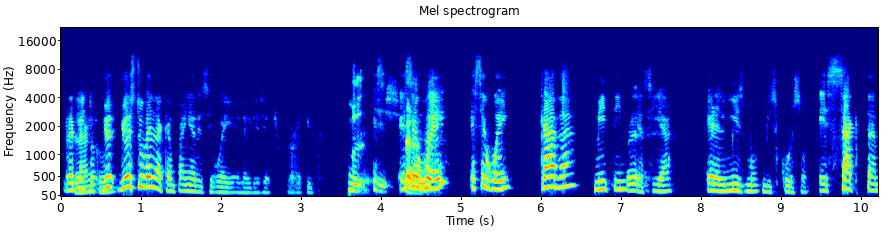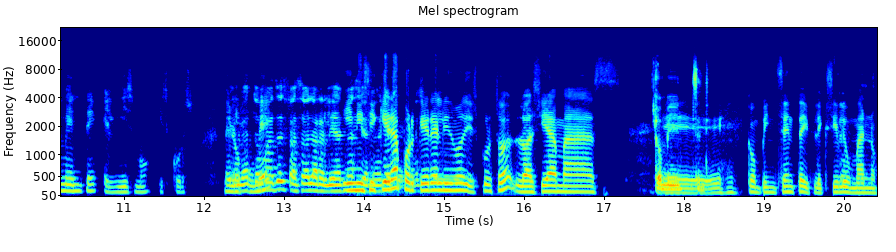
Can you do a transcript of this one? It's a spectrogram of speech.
repito, yo, yo estuve en la campaña de ese güey en el 18, lo repito. Es- ese Perdón. güey, ese güey, cada meeting que hacía era el mismo discurso, exactamente el mismo discurso. Me lo fumé. Y ni siquiera porque era el mismo discurso lo hacía más convincente, eh, convincente y flexible humano.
